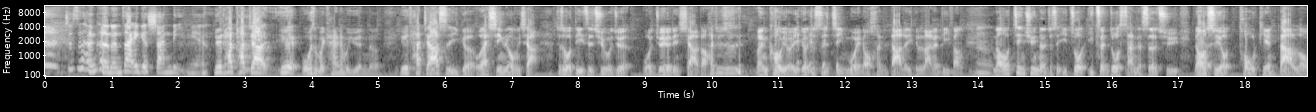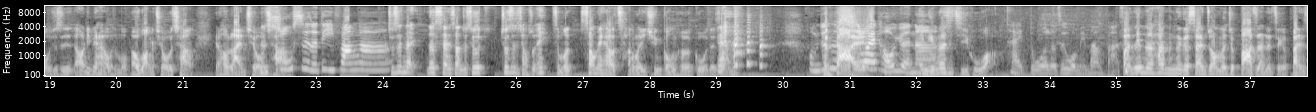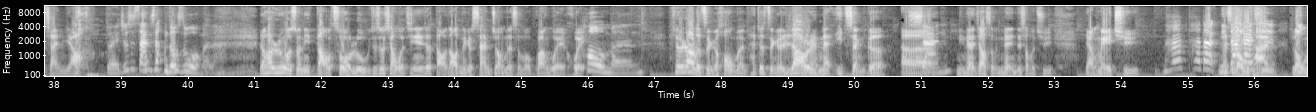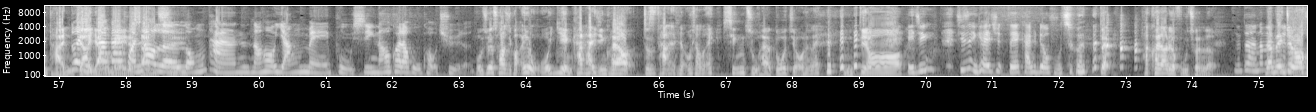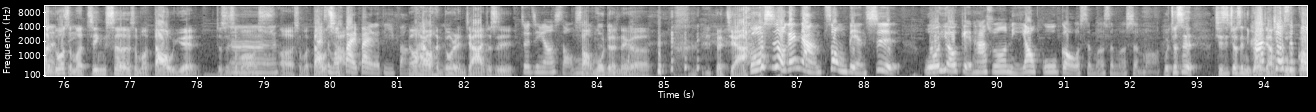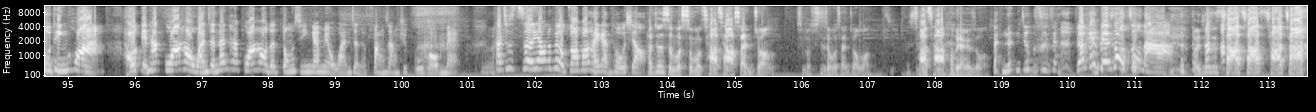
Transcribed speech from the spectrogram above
就是很可能在一个山里面，因为他他家，因为我为什么会开那么远呢？因为他家是一个，我来形容一下，就是我第一次去，我觉得我觉得有点吓到，他就是门口有一个就是警卫，然后很大的一个蓝的地方，嗯，然后进去呢就是一座一整座山的社区，然后是有透天大楼，就是然后里面还有什么呃网球场，然后篮球场舒，适的地方啊。就是那那山上就是就是想说，哎、怎么上面还有藏了一群共和国在上面？我们就是很大欸世外桃源呐、哎、你们那是几户啊？太多了，这是我没办法。反正呢，他们那个山庄呢就霸占了整个半山腰。对，就是山上都是我们啊。然后如果说你导错路，就是像我今天就导到那个山庄的什么管委会，后门就绕了整个后门，它就整个绕了那一整个呃山，你那个叫什么？那那什么区？杨梅区它它大你大概龙潭是？龙潭加你大概杨梅的环绕了。龙潭，然后杨梅、普兴，然后快到湖口去了。我觉得超级快，哎呦！我眼看他已经快要，就是他，我想说，哎、新竹还有多久？我想说，哎、你丢哦，已经，其实你可以去直接开去六福村。对，他快到六福村了。那对啊，那边那边就有很多什么金色什么道院，就是什么、嗯。呃什么还有什么拜拜的地方，然后还有很多人家就是最近要扫墓扫墓的那个 的家。不是，我跟你讲，重点是我有给他说你要 Google 什么什么什么，我就是，其实就是你跟我讲他就是不听话。我给他挂号完整，但他挂号的东西应该没有完整的放上去 Google Map，他就是这样都被我抓包，还敢偷笑。他就是什么什么叉叉山庄，什么是什么山庄吗？叉叉后面两个是什么？反正就是这样，不要跟别人说我住哪、啊。反正就是叉叉叉叉。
